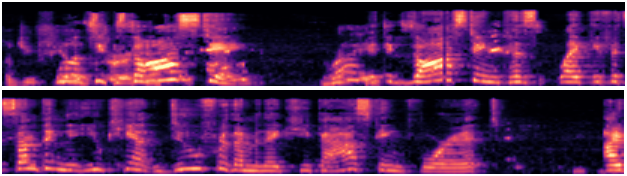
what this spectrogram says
don't you feel well it's exhausting. Right. It's exhausting because like if it's something that you can't do for them and they keep asking for it I,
